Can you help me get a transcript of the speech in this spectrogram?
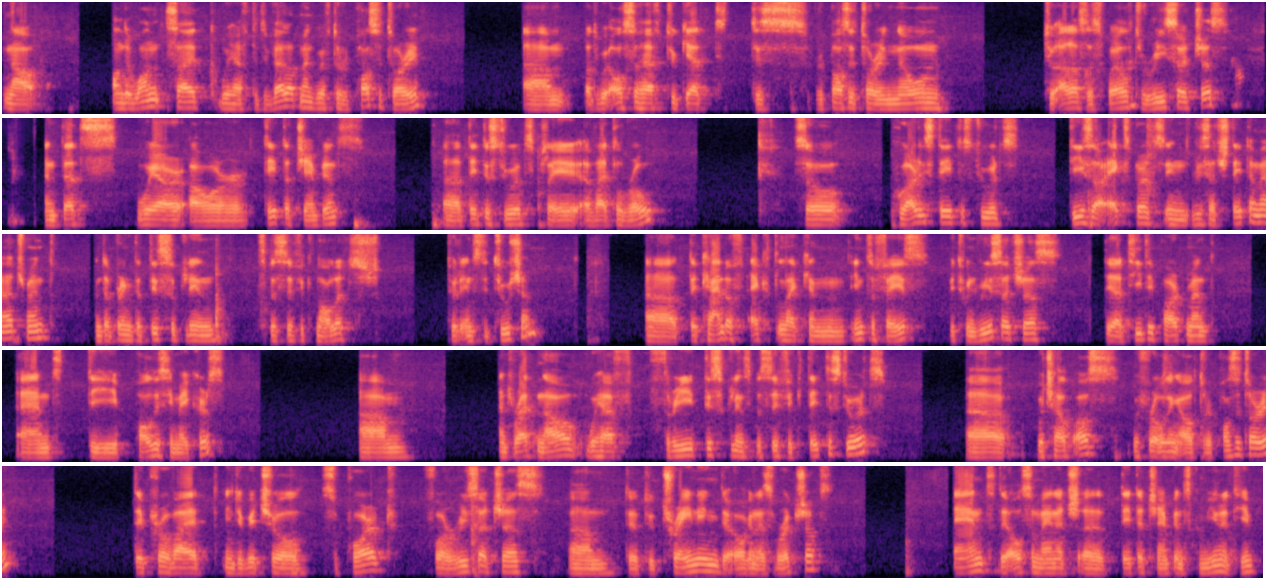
Now, on the one side, we have the development, we have the repository, um, but we also have to get this repository known to others as well, to researchers. And that's where our data champions, uh, data stewards play a vital role. So who are these data stewards? These are experts in research data management, and they bring the discipline specific knowledge to the institution. Uh, they kind of act like an interface between researchers, the IT department, and the policymakers. Um, and right now we have three discipline-specific data stewards, which help us with rolling out the repository. They provide individual support for researchers. Um, they do training, they organize workshops, and they also manage a data champions community.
